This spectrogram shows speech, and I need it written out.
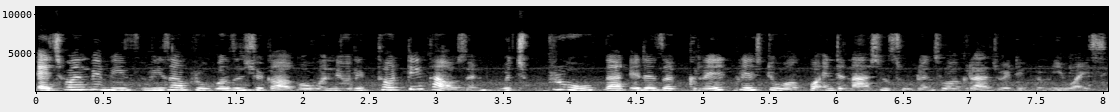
H-1B visa approvals in Chicago were nearly 30,000, which prove that it is a great place to work for international students who are graduating from UIC.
